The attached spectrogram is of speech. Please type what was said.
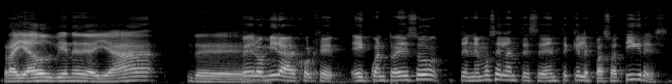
Rayados viene de allá. De... Pero mira, Jorge, en cuanto a eso, tenemos el antecedente que le pasó a Tigres.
